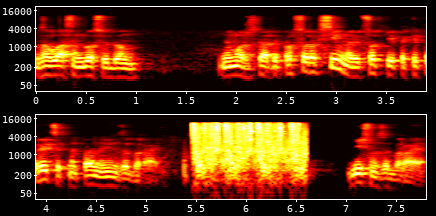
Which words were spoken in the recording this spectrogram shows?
за власним досвідом не можу сказати про 47, але відсотків таки 30, напевно, він забирає. Дійсно забирає.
